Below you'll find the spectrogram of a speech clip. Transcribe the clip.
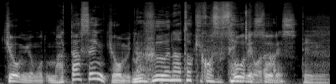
興味を持って、また選挙みたいな。無風な時こそ選挙だそうですっていう。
